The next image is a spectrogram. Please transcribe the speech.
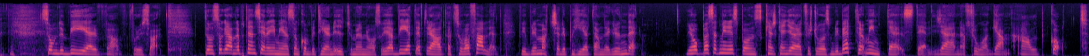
som du ber, ja, får du svar. De såg andra potentiella gemensamma kompletterande ytor mellan oss och jag vet efter allt att så var fallet. Vi blev matchade på helt andra grunder. Jag hoppas att min respons kanske kan göra att förståelsen blir bättre. Om inte, ställ gärna frågan. Allt gott.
